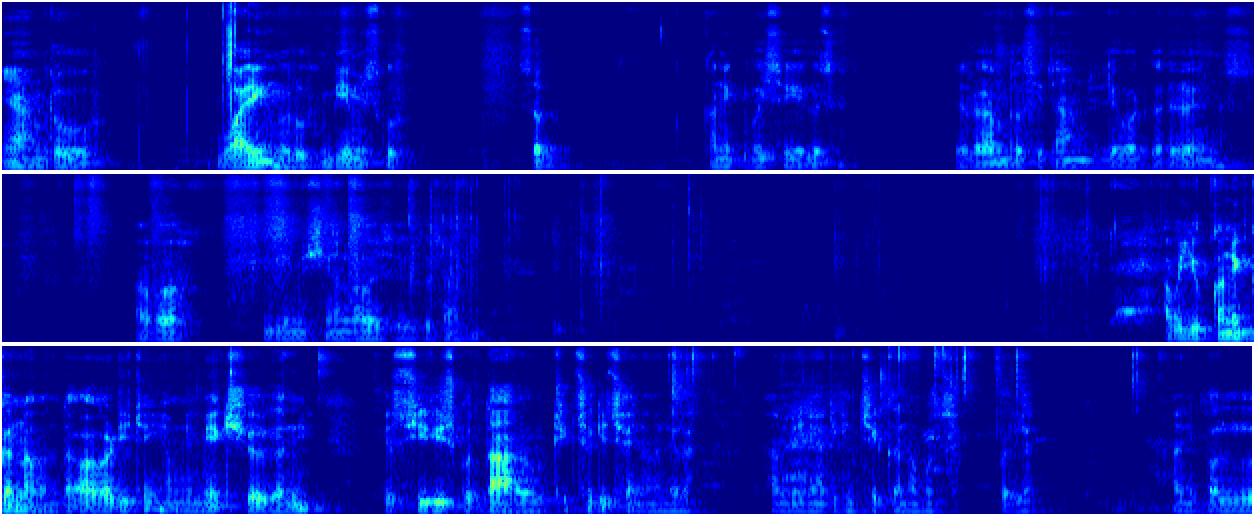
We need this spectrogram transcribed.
यहाँ हाम्रो वायरिङहरू बिएमएसको सब कनेक्ट भइसकेको छ। यो राम्रोसित हामीले लेआउट गरेर हेर्नुहोस्। अब बिएमएस यहाँ लगाइसकेको छ हामी। अब यो कनेक्ट गर्नभन्दा अगाडि चाहिँ हामीले मेक स्योर गर्ने यो सिरिजको तारहरू ठिक छ कि छैन भनेर हामीले यहाँदेखि चेक गर्नुपर्छ पहिला। अनि बल्ल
